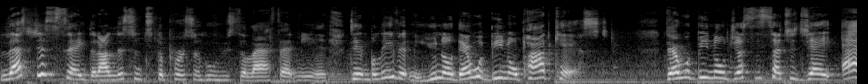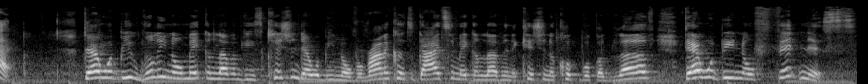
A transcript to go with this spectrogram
Let's just say that I listened to the person who used to laugh at me and didn't believe at me. You know, there would be no podcast, there would be no Just a Touch of J app. There would be really no making love in V's kitchen. There would be no Veronica's guide to making love in the kitchen, a cookbook of love. There would be no fitness.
